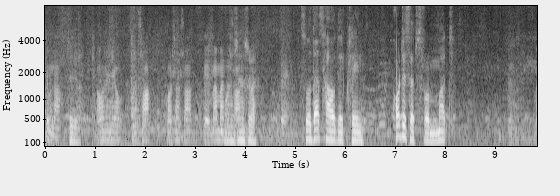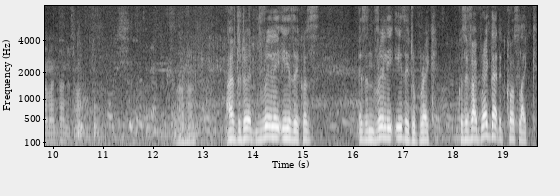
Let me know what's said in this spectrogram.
这么拿，这个然后你要这么刷，往上刷，对，慢慢的刷往上，是吧对？So that's how they clean cordyceps from mud. 对，慢慢转着刷。 uh -huh. I have to do it really easy because it's really easy to break. Because if I break that, it costs like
